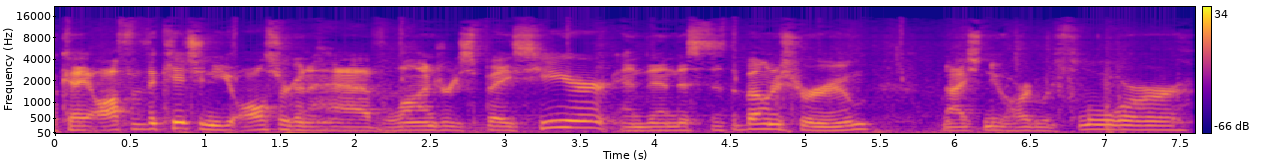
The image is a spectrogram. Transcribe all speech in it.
Okay, off of the kitchen, you also are gonna have laundry space here, and then this is the bonus room. Nice new hardwood floor.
